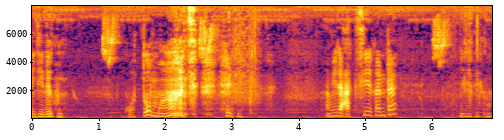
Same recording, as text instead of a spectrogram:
এই যে দেখুন, কত মাছ। এই যে, আমি রাখছি এখানটায়। এই যে দেখুন,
